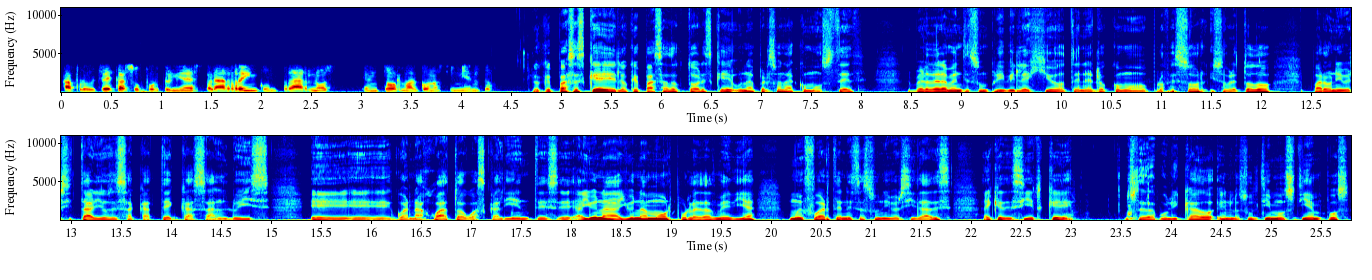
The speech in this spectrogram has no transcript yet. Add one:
aprovechar estas oportunidades para reencontrarnos en torno al conocimiento. Lo que pasa es que, lo que pasa, doctor, es que una persona como usted, verdaderamente es un privilegio tenerlo como profesor y sobre todo para universitarios de Zacatecas, San Luis, eh, eh, Guanajuato, Aguascalientes. Eh, hay, una, hay un amor por la Edad Media muy fuerte en estas universidades. Hay que decir que Usted ha publicado en los últimos tiempos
